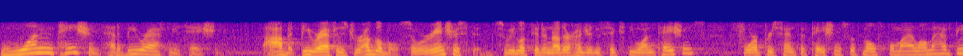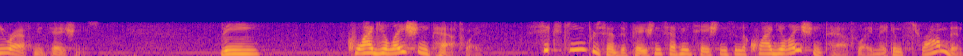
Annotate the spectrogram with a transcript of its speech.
one patient had a BRAF mutation. Ah, but BRAF is druggable, so we're interested. So we looked at another 161 patients. 4% of patients with multiple myeloma have BRAF mutations. The coagulation pathway, 16% of patients have mutations in the coagulation pathway, making thrombin.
